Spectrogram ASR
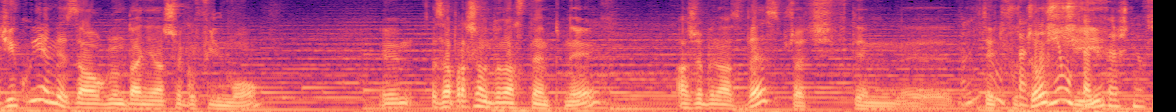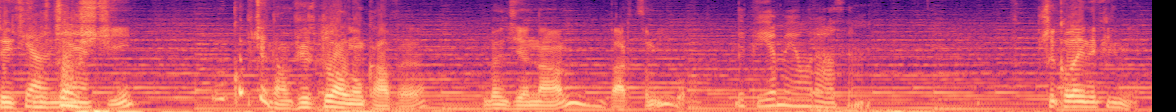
Dziękujemy za oglądanie naszego filmu. Zapraszam do następnych, a żeby nas wesprzeć w tym, y, Ale w tej tak- twórczości, tak w tej twórczości, kupcie nam wirtualną kawę. Będzie nam bardzo miło. Wypijemy ją razem. Przy kolejnym filmie.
